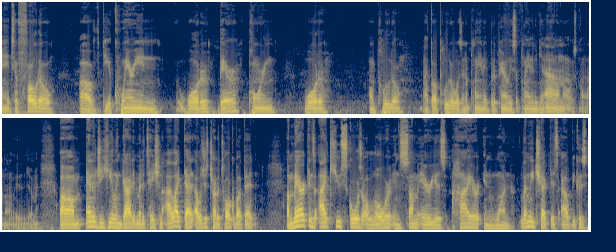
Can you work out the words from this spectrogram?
and it's a photo of the Aquarian water bearer pouring water on Pluto. I thought Pluto wasn't a planet, but apparently it's a planet again. I don't know what's going on, ladies and gentlemen. Um, energy healing guided meditation. I like that. I was just trying to talk about that. Americans' IQ scores are lower in some areas, higher in one. Let me check this out because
